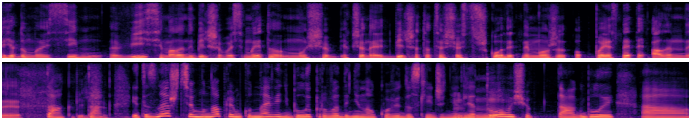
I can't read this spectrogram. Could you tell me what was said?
Я думаю, 7-8, але не більше 8, тому що якщо навіть більше, то це щось шкодить. Не можу пояснити, але не Так, Більше. так. І ти знаєш, в цьому напрямку навіть були проведені наукові дослідження для Мгм. того, щоб так були а,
